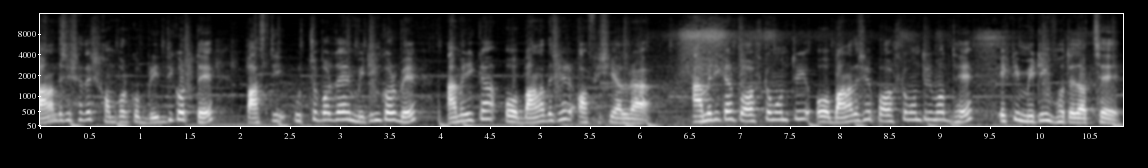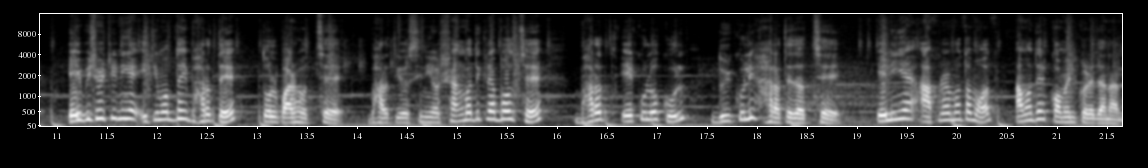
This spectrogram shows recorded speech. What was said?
বাংলাদেশের সাথে সম্পর্ক বৃদ্ধি করতে পাঁচটি উচ্চ পর্যায়ের মিটিং করবে আমেরিকা ও বাংলাদেশের অফিসিয়ালরা। আমেরিকার পররাষ্ট্রমন্ত্রী ও বাংলাদেশের পররাষ্ট্রমন্ত্রীর মধ্যে একটি মিটিং হতে যাচ্ছে এই বিষয়টি নিয়ে ইতিমধ্যেই ভারতে তোলপাড় হচ্ছে ভারতীয় সিনিয়র সাংবাদিকরা বলছে ভারত একুল ওকুল দুই কুলি হারাতে যাচ্ছে এ নিয়ে আপনার মতামত আমাদের কমেন্ট করে জানান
